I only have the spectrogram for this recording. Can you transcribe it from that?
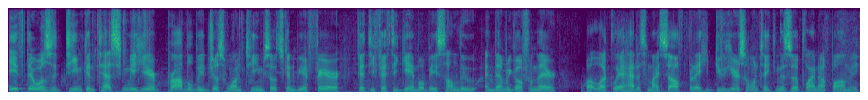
If there was a team contesting me here, probably just one team. So it's going to be a fair 50-50 gamble based on loot. And then we go from there. But luckily I had it to myself. But I do hear someone taking the zip line up on me.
